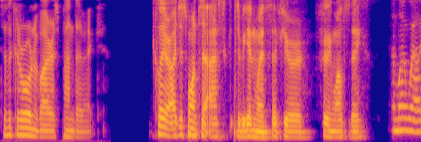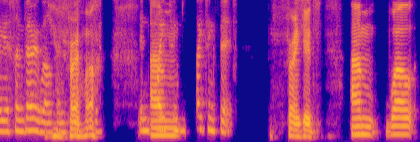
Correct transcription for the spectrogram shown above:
to the coronavirus pandemic. Claire, I just want to ask to begin with if you're feeling well today. Am I well? Yes, I'm very well. Yeah, Thank very well. In Um, fighting, fighting fit. Very good. Um, well,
